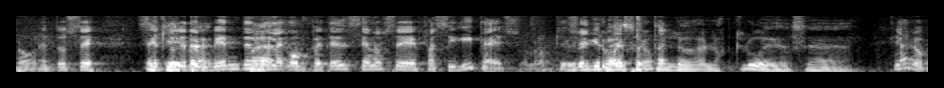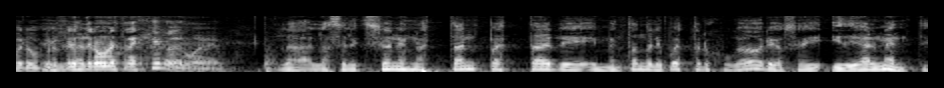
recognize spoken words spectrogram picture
¿no? Entonces, Siento que, también desde la competencia no se facilita eso, ¿no? Yo creo que para eso están los, clubes, o sea... Claro, pero prefieren tener un extranjero de nuevo. las selecciones no están para estar eh, inventándole puestos a los jugadores, o sea, idealmente.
